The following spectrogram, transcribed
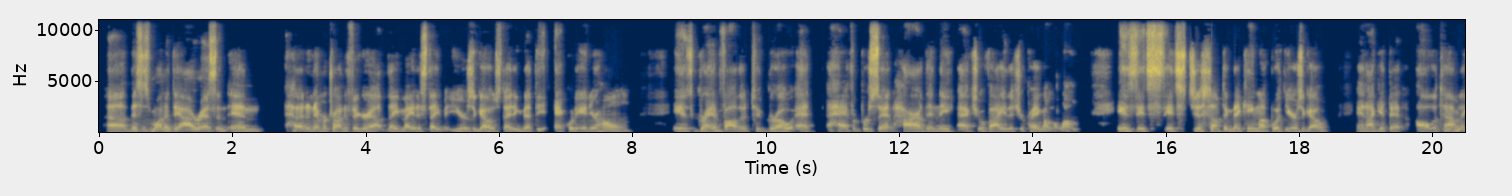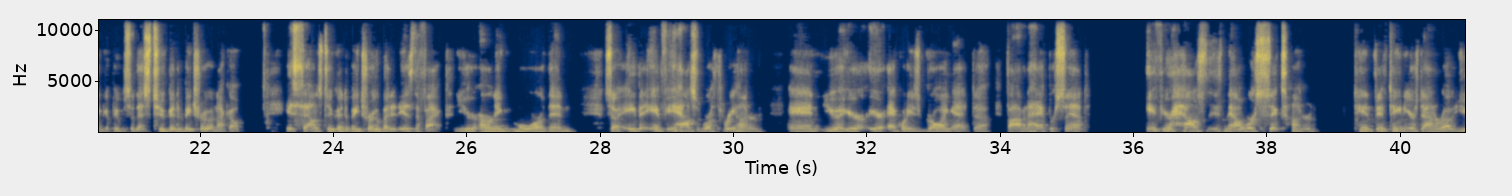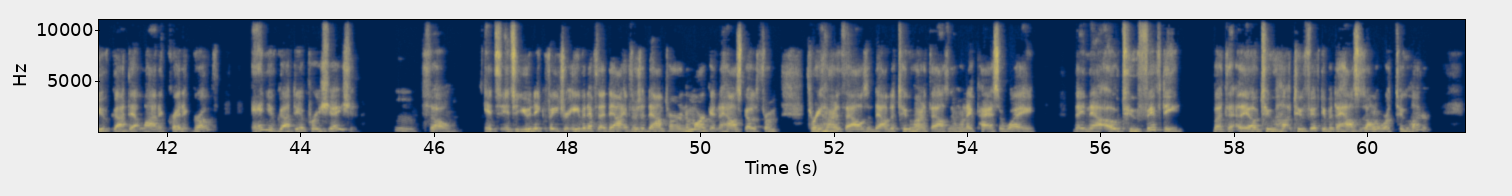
Uh, this is one that the IRS and, and HUD and them are trying to figure out. They made a statement years ago stating that the equity in your home is grandfathered to grow at a half a percent higher than the actual value that you're paying on the loan. Is it's it's just something they came up with years ago, and I get that all the time. And they get people say that's too good to be true, and I go, it sounds too good to be true, but it is the fact. You're earning more than so even if your house is worth 300 and you your your equity is growing at uh, five and a half percent, if your house is now worth 600 10, 15 years down the road, you've got that line of credit growth and you've got the appreciation. Mm. So it's it's a unique feature. Even if that down if there's a downturn in the market and the house goes from three hundred thousand down to two hundred thousand, and when they pass away, they now owe two fifty, but the, they owe two two fifty, but the house is only worth two hundred.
